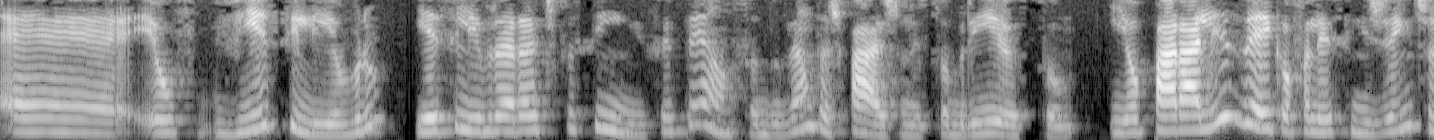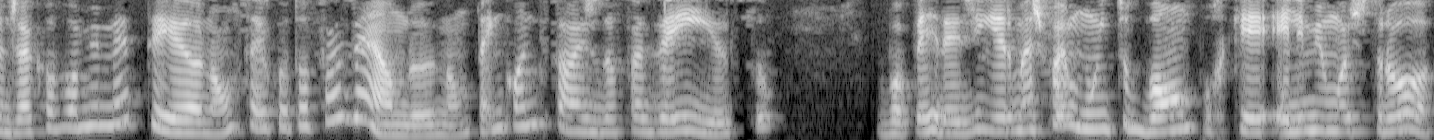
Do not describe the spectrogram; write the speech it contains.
é, eu vi esse livro, e esse livro era tipo assim, você pensa, 200 páginas sobre isso, e eu paralisei, que eu falei assim, gente, onde é que eu vou me meter? Eu não sei o que eu tô fazendo, não tem condições de eu fazer isso, vou perder dinheiro, mas foi muito bom, porque ele me mostrou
